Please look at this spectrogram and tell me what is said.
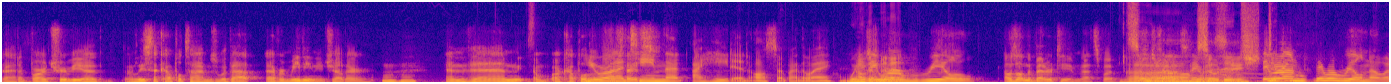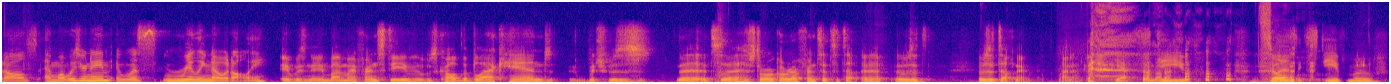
at a bar trivia at least a couple times without ever meeting each other. Mm-hmm. And then a, a couple. You of were on a first dates. team that I hated also, by the way. Wait they minute. were real I was on the better team. That's what. so, Uh, They so were- did, They were on. They were real know-it-alls. And what was your name? It was really know-it-all-y. It was named by my friend Steve. It was called the Black Hand, which was the. It's a historical reference. It's a. Tough, uh, it was a. It was a tough name. I know. Yeah. Steve. so Classic Steve move.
